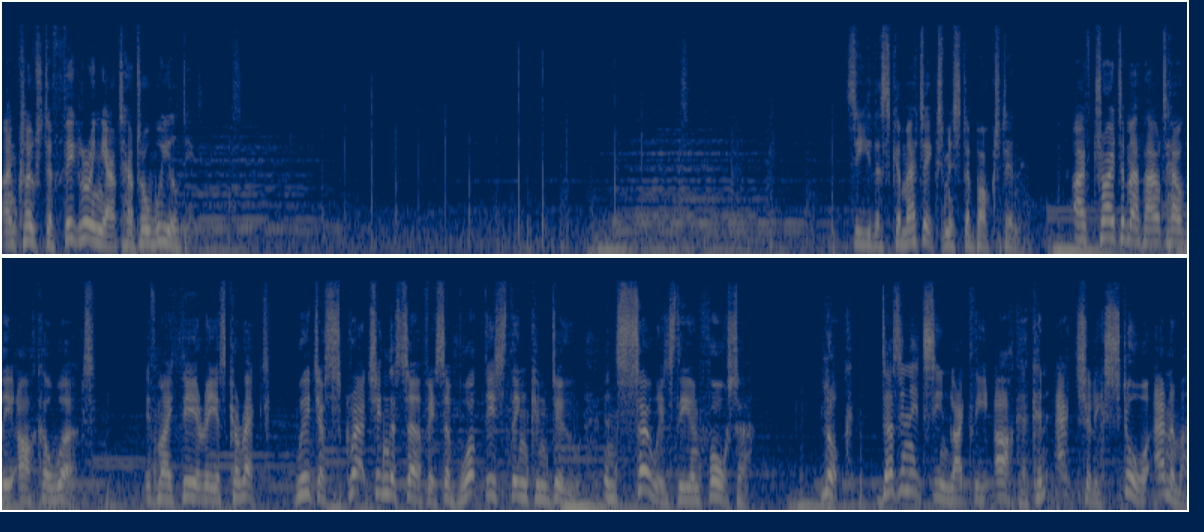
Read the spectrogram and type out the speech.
I'm close to figuring out how to wield it. See the schematics, Mr. Boxton. I've tried to map out how the Arca works. If my theory is correct, we're just scratching the surface of what this thing can do, and so is the Enforcer. Look, doesn't it seem like the Arca can actually store anima?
